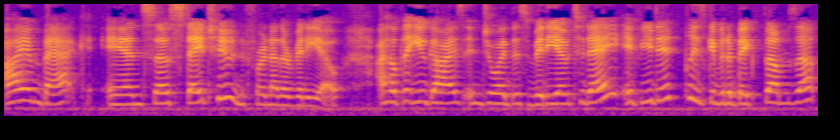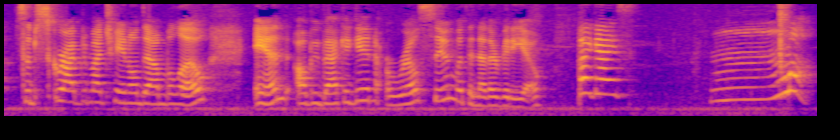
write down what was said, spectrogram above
I am back and so stay tuned for another video. I hope that you guys enjoyed this video today. If you did, please give it a big thumbs up, subscribe to my channel down below, and I'll be back again real soon with another video. Bye guys! Mwah!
